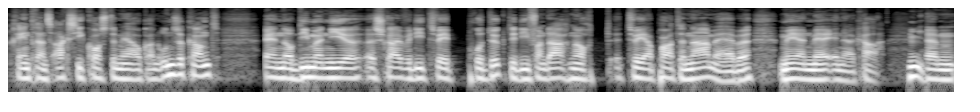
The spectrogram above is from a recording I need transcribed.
Geen transactiekosten meer, ook aan onze kant. En op die manier eh, schuiven die twee producten, die vandaag nog twee aparte namen hebben, meer en meer in elkaar. Ehm,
